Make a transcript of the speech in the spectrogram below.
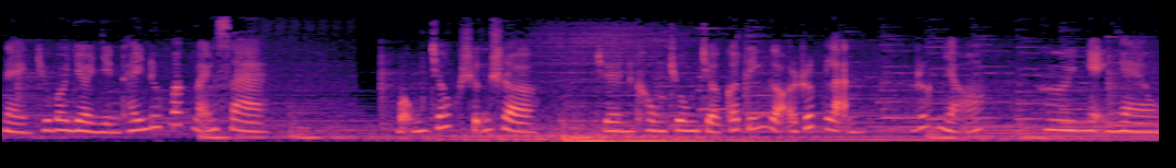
nàng chưa bao giờ nhìn thấy nước mắt mãng xà. Bỗng chốc sững sờ, trên không trung chợt có tiếng gọi rất lạnh, rất nhỏ, hơi nghẹn ngào.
